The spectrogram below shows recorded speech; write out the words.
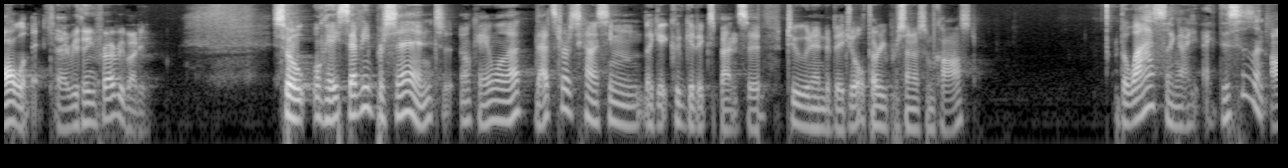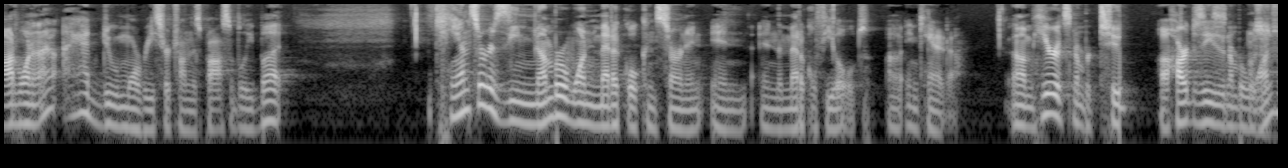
all of it. Everything for everybody. So okay, seventy percent. Okay, well that that starts to kind of seem like it could get expensive to an individual. Thirty percent of some cost. The last thing, I, I this is an odd one, and I, I had to do more research on this possibly, but cancer is the number one medical concern in in, in the medical field uh, in Canada. Um, here it's number two. Uh, heart disease is number one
